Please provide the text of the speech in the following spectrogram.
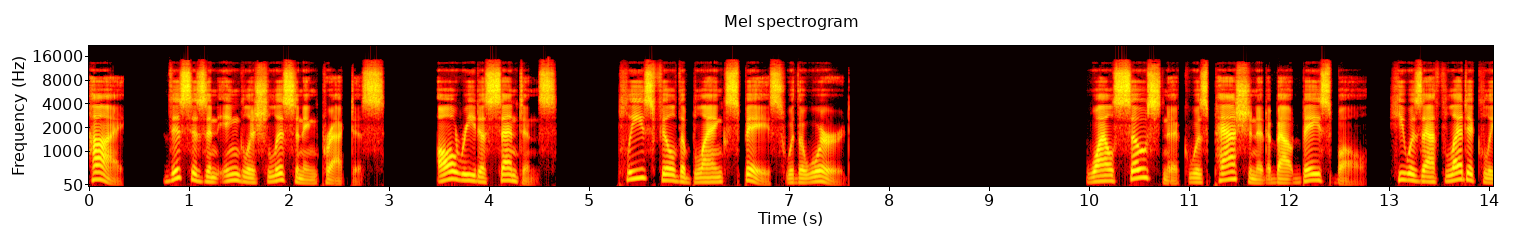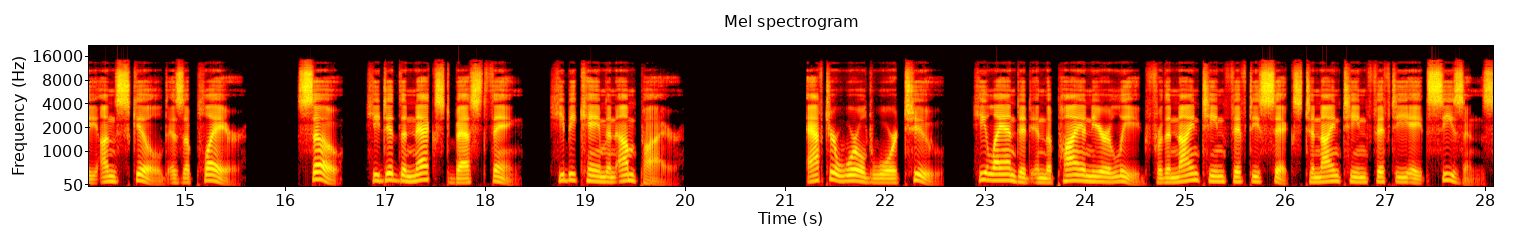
Hi. This is an English listening practice. I'll read a sentence. Please fill the blank space with a word. While Sosnick was passionate about baseball, he was athletically unskilled as a player. So, he did the next best thing. He became an umpire. After World War II, he landed in the Pioneer League for the 1956 to 1958 seasons,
